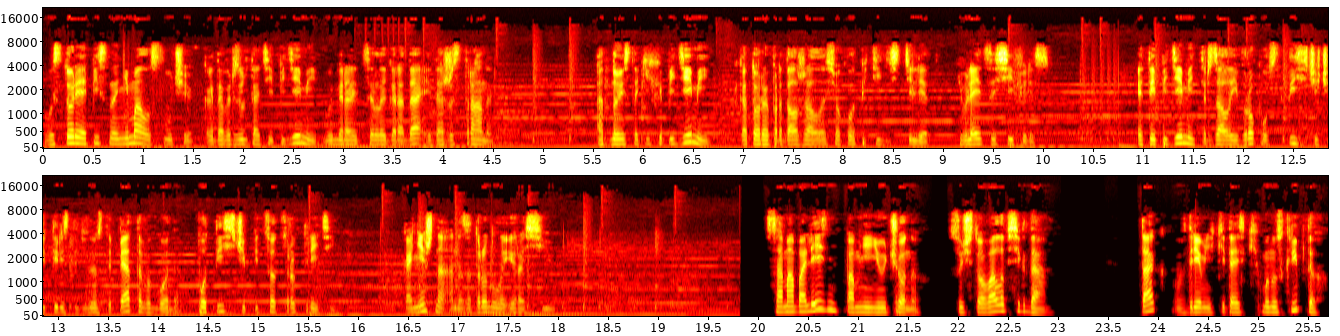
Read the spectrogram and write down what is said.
В истории описано немало случаев, когда в результате эпидемий вымирали целые города и даже страны. Одной из таких эпидемий, которая продолжалась около 50 лет, является сифилис – эта эпидемия терзала Европу с 1495 года по 1543. Конечно, она затронула и Россию. Сама болезнь, по мнению ученых, существовала всегда. Так, в древних китайских манускриптах,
